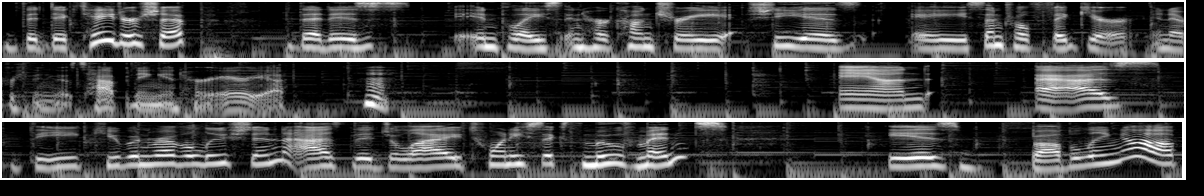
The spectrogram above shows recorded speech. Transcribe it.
the dictatorship that is in place in her country, she is a central figure in everything that's happening in her area. Hmm. And as the Cuban Revolution, as the July 26th movement is bubbling up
